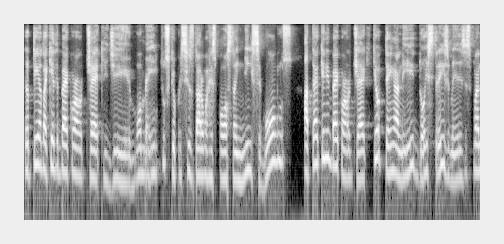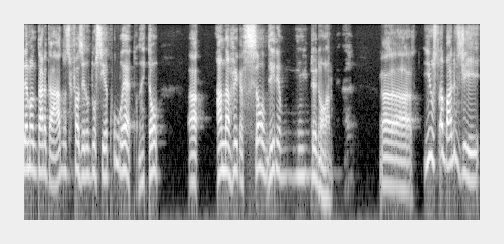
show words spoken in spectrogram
eu tenho daquele background check de momentos que eu preciso dar uma resposta em segundos, até aquele background check que eu tenho ali dois, três meses para levantar dados e fazer um dossiê completo. Né? Então, a, a navegação dele é muito enorme. Né? Uh, e os trabalhos de,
